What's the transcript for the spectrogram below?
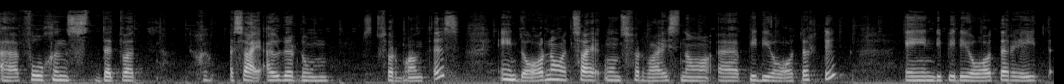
Uh volgens dit wat sy ouderdom verband is en daarna het sy ons verwys na 'n uh, pediater toe en die pediater het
